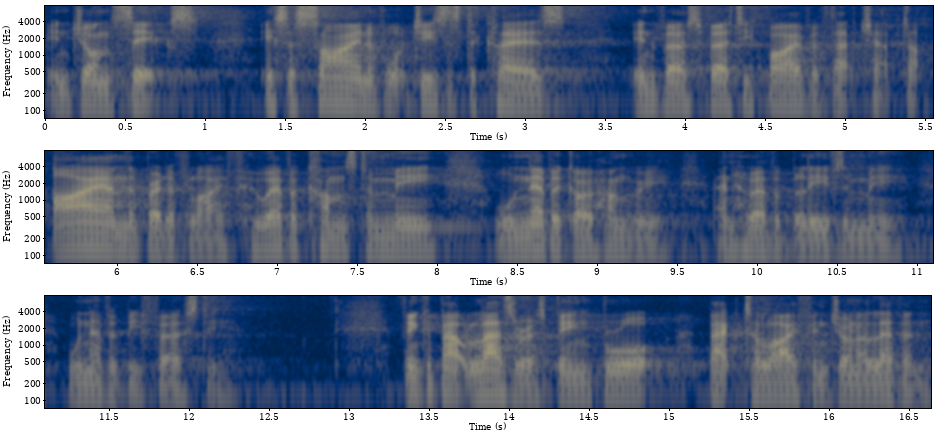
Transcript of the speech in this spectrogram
in John 6. It's a sign of what Jesus declares in verse 35 of that chapter I am the bread of life. Whoever comes to me will never go hungry, and whoever believes in me will never be thirsty. Think about Lazarus being brought back to life in John 11.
